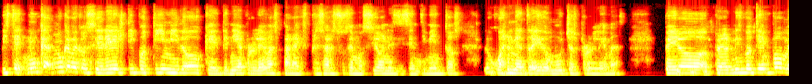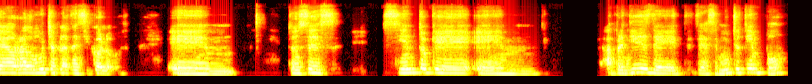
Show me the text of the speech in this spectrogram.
viste, nunca, nunca me consideré el tipo tímido que tenía problemas para expresar sus emociones y sentimientos, lo cual me ha traído muchos problemas, pero, pero al mismo tiempo me ha ahorrado mucha plata en psicólogos. Em, entonces, siento que em, aprendí desde, hace mucho tiempo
